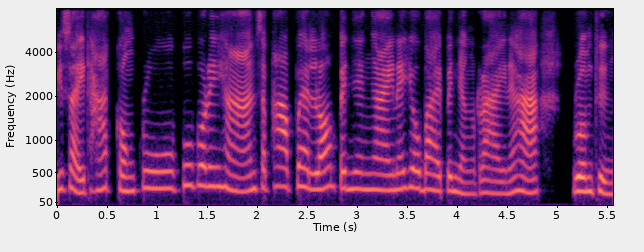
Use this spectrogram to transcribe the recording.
วิสัยทัศน์ของครูผู้บริหารสภาพแวดล้อมเป็นยังไงนโยบายเป็นอย่างไรนะคะ รวมถึง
